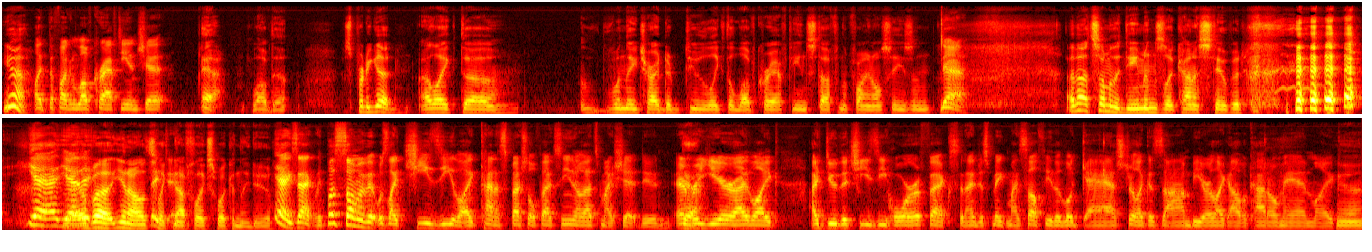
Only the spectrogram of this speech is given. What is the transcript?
Yeah, like the fucking Lovecraftian shit. yeah, loved it. It's pretty good. I liked uh, when they tried to do like the Lovecraftian stuff in the final season. Yeah, I thought some of the demons looked kind of stupid. yeah, yeah. they- but you know, it's like did. Netflix. What can they do? Yeah, exactly. Plus, some of it was like cheesy, like kind of special effects, and you know that's my shit, dude. Every Yeah. year I like I do the cheesy horror effects, and I just make myself either look gassed or like a zombie or like Avocado Man. Like Yeah,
